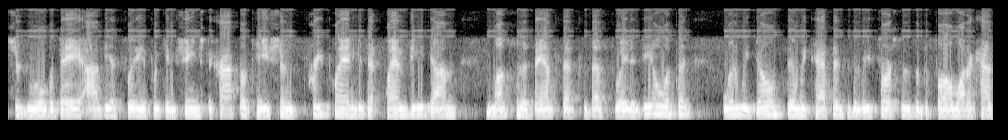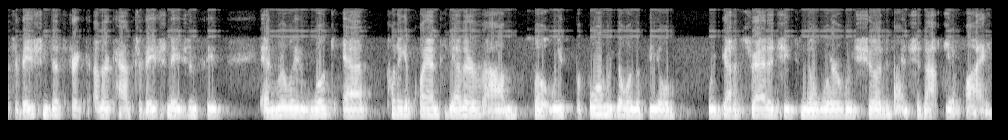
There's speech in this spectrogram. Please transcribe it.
should rule the day. Obviously, if we can change the crop rotation, pre-plan, get that Plan B done months in advance, that's the best way to deal with it. When we don't, then we tap into the resources of the Soil and Water Conservation District, other conservation agencies, and really look at putting a plan together. Um, so at least before we go in the field, we've got a strategy to know where we should and should not be applying.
